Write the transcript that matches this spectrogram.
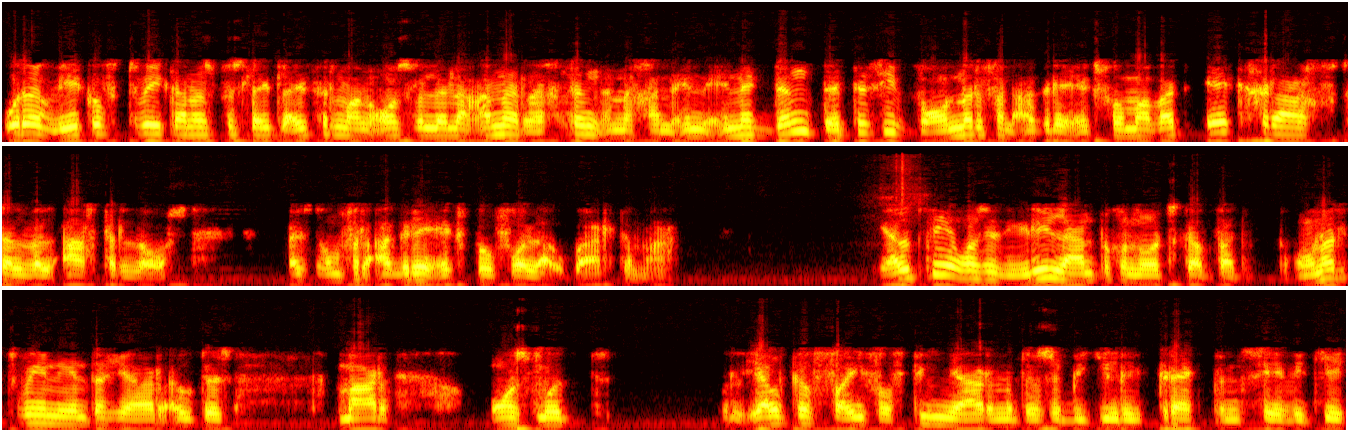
oor 'n week of twee kan ons besluit luister man ons wil in 'n ander rigting ingaan en en ek dink dit is die wonder van Agri Expo maar wat ek graag sal wil agterlos is om vir Agri Expo volhoubaar te maak. Help nie ons het hierdie landbounootskap wat 192 jaar oud is maar ons moet elke 5 of 10 jaar moet ons 'n bietjie retract en sê weet jy,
